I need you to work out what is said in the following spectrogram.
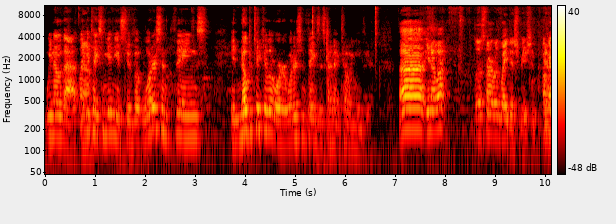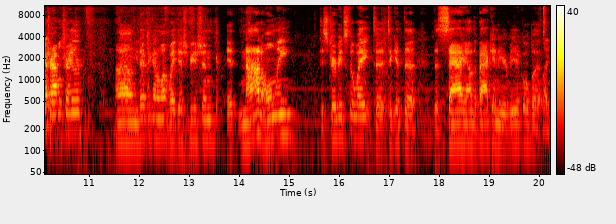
we know that. Like No. it takes some getting used to, but what are some things in no particular order, what are some things that's gonna make towing easier? Uh, you know what? Let's start with weight distribution. You have a travel trailer. Um, you're definitely gonna want weight distribution. It not only distributes the weight to, to get the the sag out of the back end of your vehicle, but like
